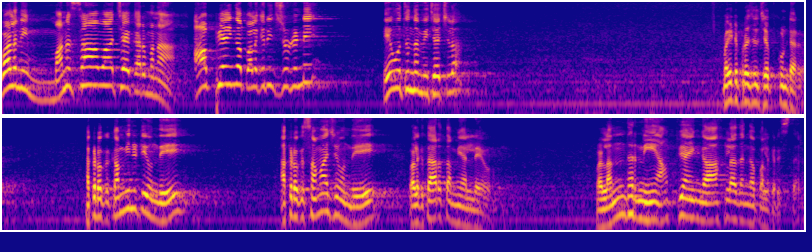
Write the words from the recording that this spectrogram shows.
వాళ్ళని మనసావాచ కర్మన ఆప్యాయంగా పలకరించి చూడండి. ఏమవుతుందో మీ చర్చిలో? బయట ప్రజలు చెప్పుకుంటారు. అక్కడ ఒక కమ్యూనిటీ ఉంది. అక్కడ ఒక సమాజం ఉంది వాళ్ళకి తారతమ్యాలు లేవు. వాళ్ళందరినీ ఆప్యాయంగా ఆహ్లాదంగా పలకరిస్తారు.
